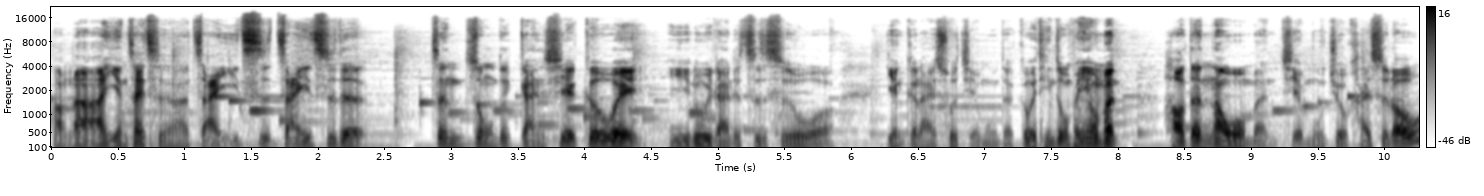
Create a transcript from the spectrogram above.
好，那阿燕在此呢，再一次再一次的。郑重的感谢各位一路以来的支持，我严格来说节目的各位听众朋友们。好的，那我们节目就开始喽。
